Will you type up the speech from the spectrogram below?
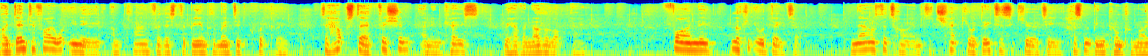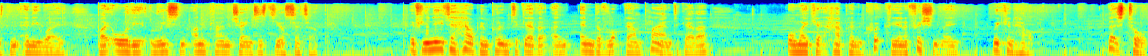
Identify what you need and plan for this to be implemented quickly to help stay efficient and in case we have another lockdown. Finally, look at your data. Now is the time to check your data security hasn't been compromised in any way by all the recent unplanned changes to your setup. If you need to help in putting together an end of lockdown plan together or make it happen quickly and efficiently, we can help. Let's talk.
